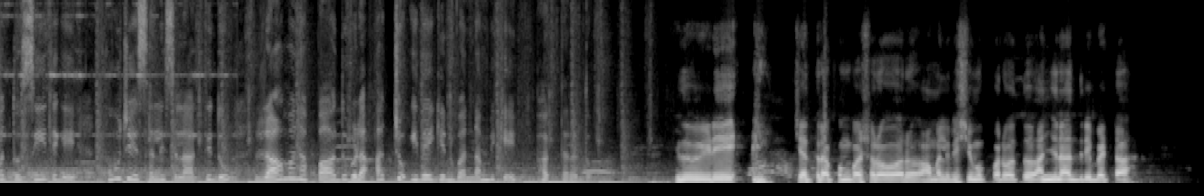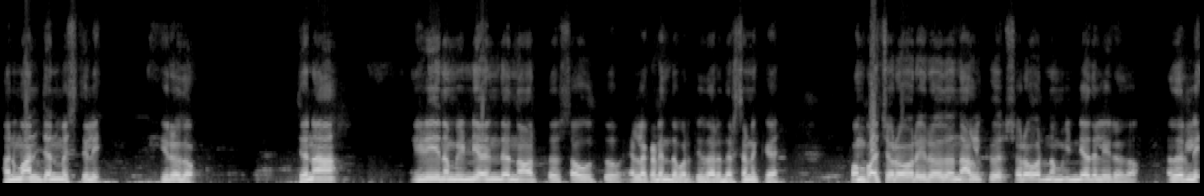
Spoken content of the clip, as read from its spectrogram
ಮತ್ತು ಸೀತೆಗೆ ಪೂಜೆ ಸಲ್ಲಿಸಲಾಗ್ತಿದ್ದು, ರಾಮನ ಪಾದುಗಳ ಅಚ್ಚು ಇದೆ ಎನ್ನುವ ನಂಬಿಕೆ ಭಕ್ತರದ್ದು. ಇದು ಇಡೀ ಕ್ಷೇತ್ರ ಪಂಪ ಸರೋವರ ಆಮೇಲೆ ಋಷಿಮುಖ ಪರ್ವತ, ಅಂಜನಾದ್ರಿ ಬೆಟ್ಟ, ಹನುಮಾನ್ ಜನ್ಮಸ್ಥಳಿ ಇರೋದು. ಜನ ಇಡೀ ನಮ್ಮ ಇಂಡಿಯಾದಿಂದ ನಾರ್ತ್, ಸೌತ್ ಎಲ್ಲ ಕಡೆಯಿಂದ ಬರ್ತಿದ್ದಾರೆ ದರ್ಶನಕ್ಕೆ. ಪಂಪ ಸರೋವರ ಇರೋದು ನಾಲ್ಕು ಸರೋವರ ನಮ್ಮ ಇಂಡಿಯಾದಲ್ಲಿ ಇರೋದು. ಅದರಲ್ಲಿ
